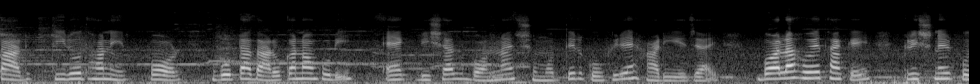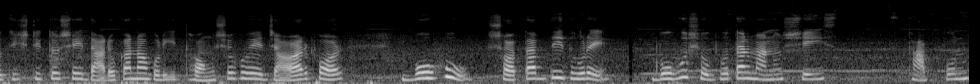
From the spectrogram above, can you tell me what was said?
তার তিরোধানের পর গোটা দ্বারকা নগরী এক বিশাল বন্যায় সমুদ্রের গভীরে হারিয়ে যায়। বলা হয়ে থাকে, কৃষ্ণের প্রতিষ্ঠিত সেই দ্বারকা নগরী ধ্বংস হয়ে যাওয়ার পর বহু শতাব্দী ধরে বহু সভ্যতার মানুষ সেই স্থাপন,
